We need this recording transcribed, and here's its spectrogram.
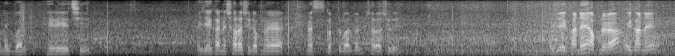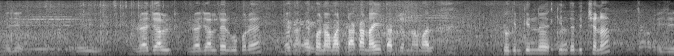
অনেকবার হেরেছি। এই যে এখানে সরাসরি আপনারা মেসেজ করতে পারবেন, সরাসরি। এই যে এখানে আপনারা, এখানে এই যে এই রেজাল্ট রেজাল্টের উপরে এখন আমার টাকা নাই, তার জন্য আমার টোকেন কিনে কিনতে দিচ্ছে না। এই যে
